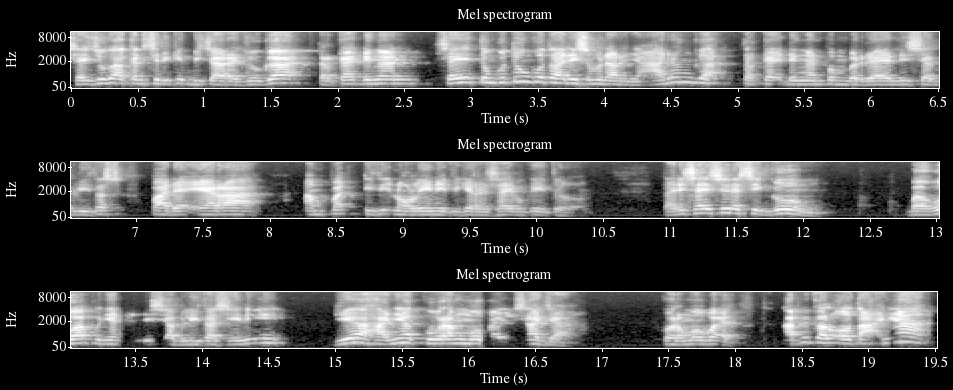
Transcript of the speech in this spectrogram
saya juga akan sedikit bicara juga terkait dengan saya tunggu-tunggu tadi sebenarnya ada enggak terkait dengan pemberdayaan disabilitas pada era 4.0 ini pikiran saya begitu. Tadi saya sudah singgung bahwa penyandang disabilitas ini dia hanya kurang mobile saja. Kurang mobile. Tapi kalau otaknya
